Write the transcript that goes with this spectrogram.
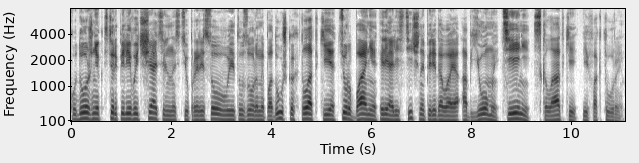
Художник с терпеливой тщательностью прорисовывает узоры на подушках, платке, тюрбане, реалистично передавая объемы, тени, складки и фактуры.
